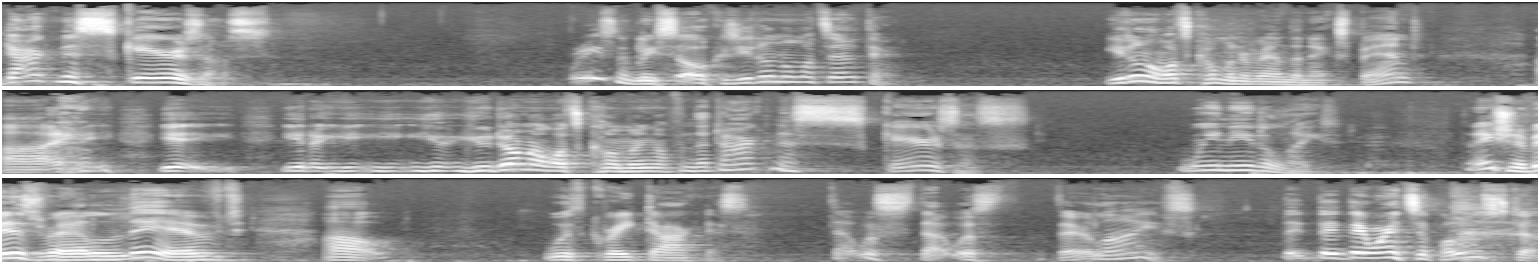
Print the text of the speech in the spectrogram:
darkness scares us. Reasonably so, because you don't know what's out there. You don't know what's coming around the next bend. Uh, you, you, know, you, you, you don't know what's coming up, and the darkness scares us. We need a light. The nation of Israel lived uh, with great darkness. That was, that was their lives. They, they, they, weren't supposed to.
